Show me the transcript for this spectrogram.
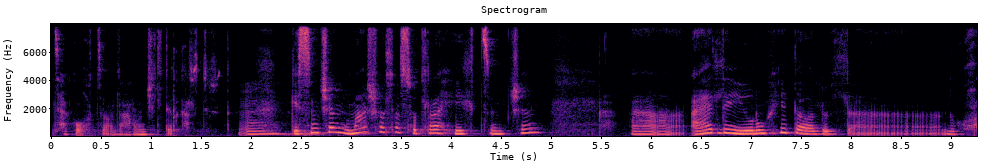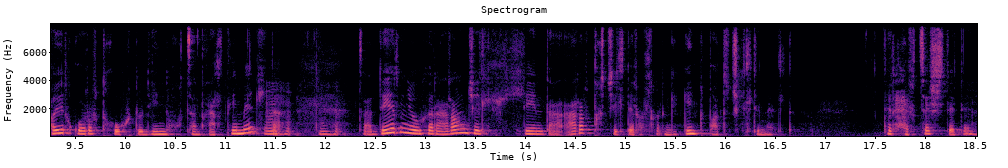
цаг хугацаа бол 10 жил дээр гарч ирдэг. Гэсэн чинь маш олон судалгаа хийгдсэн чинь айлын ерөнхийдөө бол нэг 2 3 дахь хүүхдүүд энэ хугацаанд гардаг юм байна л да. За дээр нь юу гэхээр 10 жилийн 10 дахь жил дээр болохоор ингээ гинт бодож эхэлт юм байна л да. Тэр хавцаа штэ тийм.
